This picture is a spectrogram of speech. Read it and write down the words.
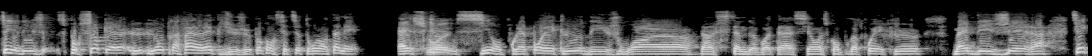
tu sais, c'est pour ça que l'autre affaire, puis je ne veux pas qu'on s'étire trop longtemps, mais est-ce que aussi on pourrait pas inclure des joueurs dans le système de votation? Est-ce qu'on pourrait pas inclure même des gérants? Tu sais,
